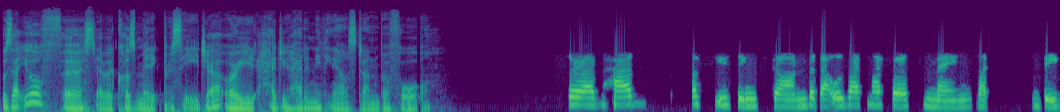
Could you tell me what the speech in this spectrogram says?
Was that your first ever cosmetic procedure, or you, had you had anything else done before? So I've had a few things done, but that was like my first main, like, big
